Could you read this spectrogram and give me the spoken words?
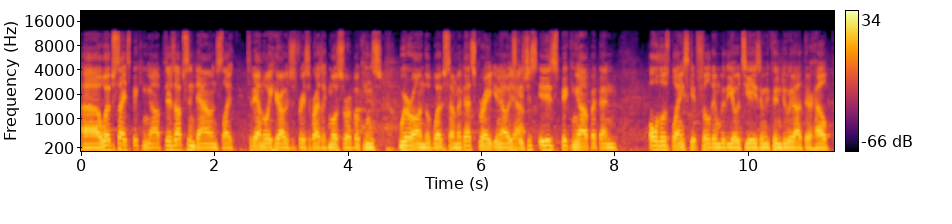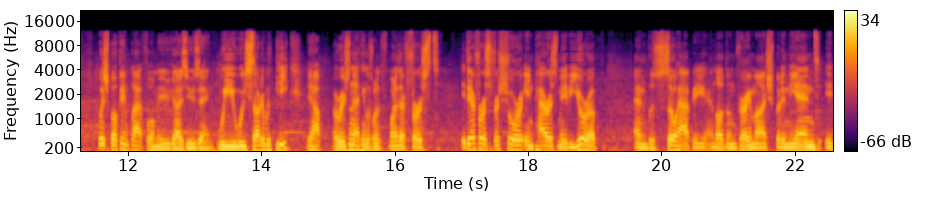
Uh, websites picking up. There's ups and downs. Like today on the way here, I was just very surprised. Like most of our bookings, we're on the website. I'm like, that's great. You know, it's, Yeah. it's just it is picking up, but then all those blanks get filled in with the OTAs, and we couldn't do it without their help. Which booking platform are you guys using? We we started with Peek. Yeah. Originally, I think it was one of, one of their first, their first for sure in Paris, maybe Europe, and was so happy and loved them very much. But in the end, it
